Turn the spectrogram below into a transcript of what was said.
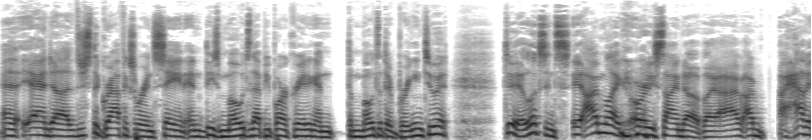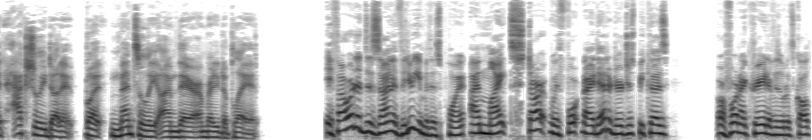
and and uh, just the graphics were insane, and these modes that people are creating and the modes that they're bringing to it, dude, it looks insane. I'm like already signed up. Like I I'm I haven't actually done it, but mentally I'm there. I'm ready to play it. If I were to design a video game at this point, I might start with Fortnite Editor just because, or Fortnite Creative is what it's called,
